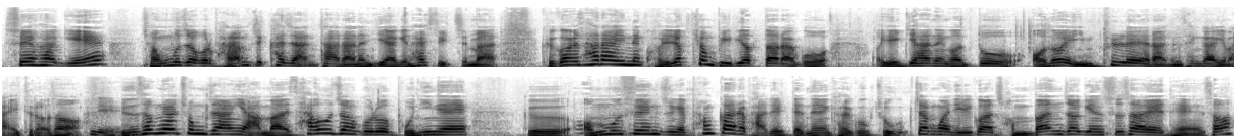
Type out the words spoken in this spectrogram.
수행하기에 정무적으로 바람직하지 않다라는 이야기는 할 수 있지만 그걸 살아있는 권력형 비리였다라고 얘기하는 건 또 언어의 인플레라는 생각이 많이 들어서 네. 윤석열 총장이 아마 사후적으로 본인의 그 업무 수행 중에 평가를 받을 때는 결국 조국 장관 일과 전반적인 수사에 대해서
